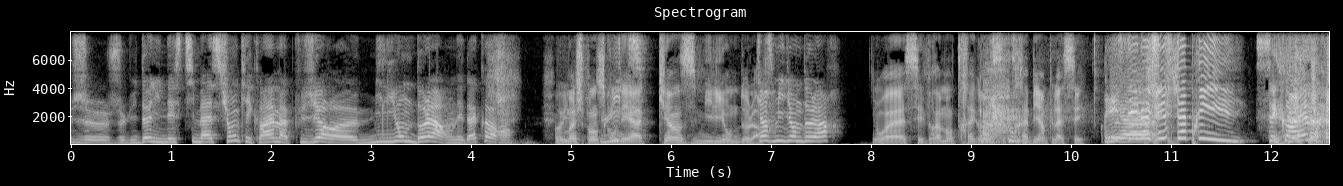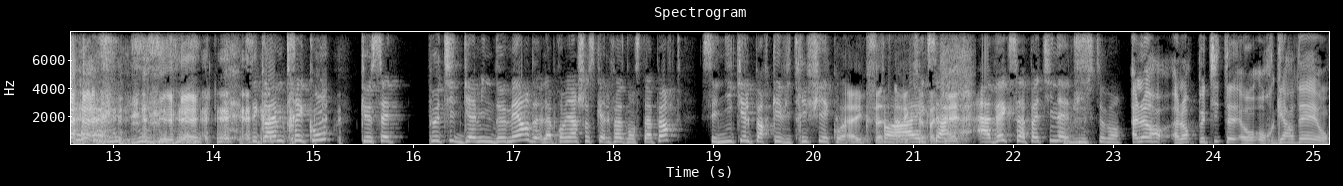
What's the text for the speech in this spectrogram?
je, je lui donne une estimation qui est quand même à plusieurs euh, millions de dollars, on est d'accord hein. Oui. Moi, je pense qu'on est à 15 millions de dollars. 15 millions de dollars Ouais, c'est vraiment très grand, c'est très bien placé. Et Et, c'est euh, le juste prix C'est quand même, c'est quand même très con que cette petite gamine de merde, la première chose qu'elle fasse dans cet appart, c'est niquer le parquet vitrifié, quoi. Avec sa- avec sa patinette. avec sa patinette, justement. Alors, alors petite, on, on regardait, on,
